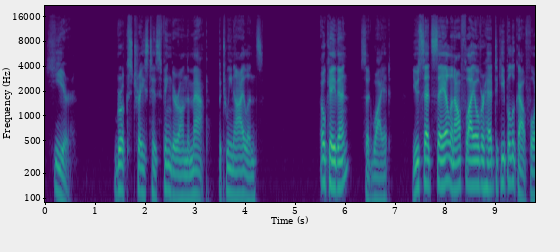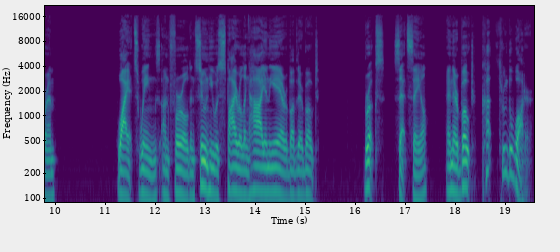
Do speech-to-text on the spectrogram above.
here. Brooks traced his finger on the map between islands. Okay, then, said Wyatt. You set sail, and I'll fly overhead to keep a lookout for him. Wyatt's wings unfurled, and soon he was spiraling high in the air above their boat. Brooks set sail, and their boat cut through the water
